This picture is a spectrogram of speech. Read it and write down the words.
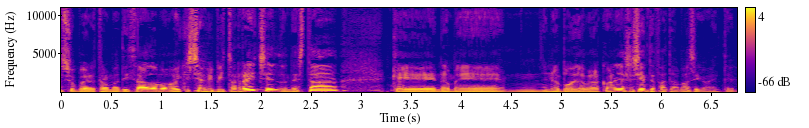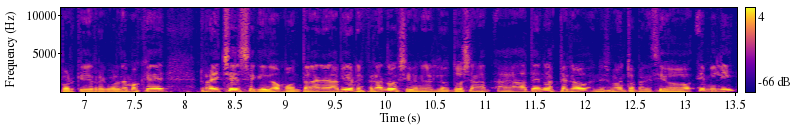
súper traumatizado. Hoy que si habéis visto a Rachel, dónde está, que no me no he podido hablar con ella, se siente fatal, básicamente. Porque recordemos que Rachel se quedó montada en el avión esperando que se iban a ir los dos en a, a Atenas, pero en ese momento apareció Emily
